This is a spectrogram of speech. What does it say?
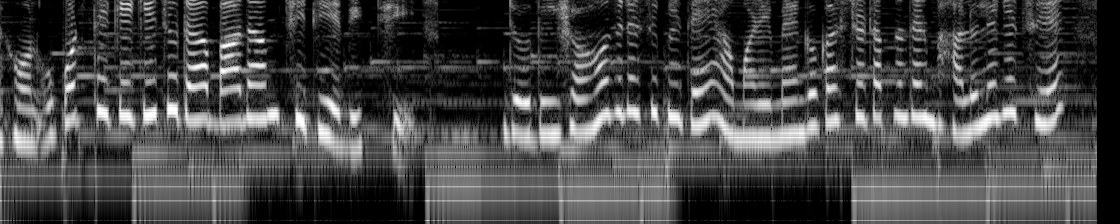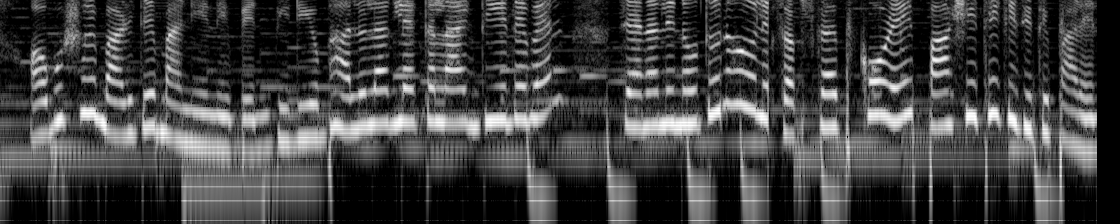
এখন উপর থেকে কিছুটা বাদাম ছিটিয়ে দিচ্ছি। যদি সহজ রেসিপিতে আমার এই ম্যাঙ্গো কাস্টার্ড আপনাদের ভালো লেগেছে, অবশ্যই বাড়িতে বানিয়ে নেবেন। ভিডিও ভালো লাগলে একটা লাইক দিয়ে দেবেন। চ্যানেলে নতুন হলে সাবস্ক্রাইব করে পাশে থেকে যেতে পারেন।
